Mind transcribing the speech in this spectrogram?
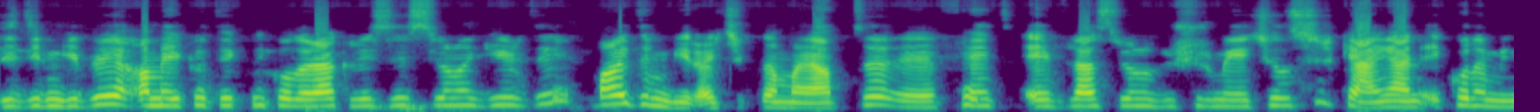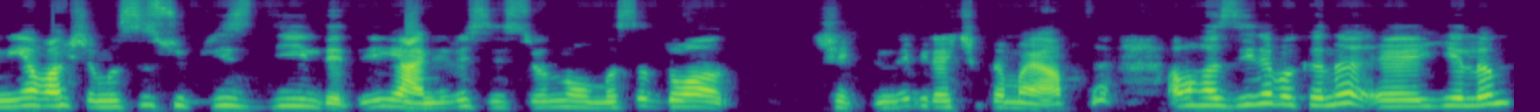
dediğim gibi Amerika teknik olarak resesyona girdi. Biden bir açıklama yaptı. E, Fed enflasyonu düşürmeye çalışırken yani ekonominin yavaşlaması sürpriz değil dedi. Yani resesyonun olması doğal şeklinde bir açıklama yaptı. Ama Hazine Bakanı e, yılın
